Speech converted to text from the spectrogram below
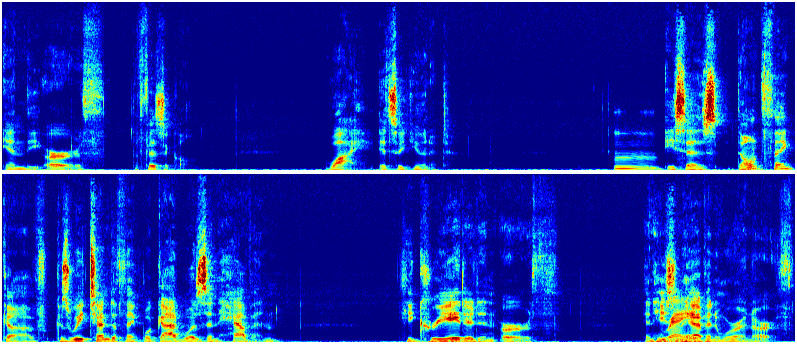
in the earth, the physical. Why? It's a unit. Mm. he says, don't think of, because we tend to think, well, God was in heaven, He created an earth, and He's in heaven and we're in earth.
